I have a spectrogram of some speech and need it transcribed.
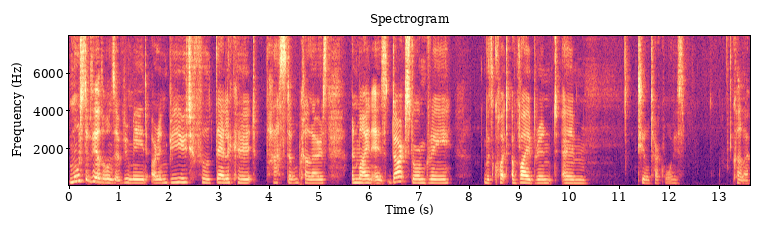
Most of the other ones that have been made are in beautiful, delicate pastel colours, and mine is dark storm grey with quite a vibrant um, teal turquoise colour,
